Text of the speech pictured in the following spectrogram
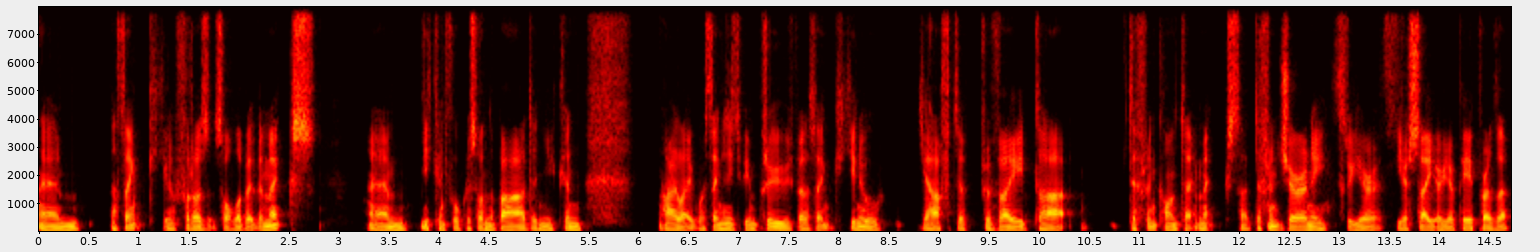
um, I think you know for us it's all about the mix. Um, you can focus on the bad, and you can highlight where things need to be improved. But I think you know you have to provide that different content mix, that different journey through your your site or your paper that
